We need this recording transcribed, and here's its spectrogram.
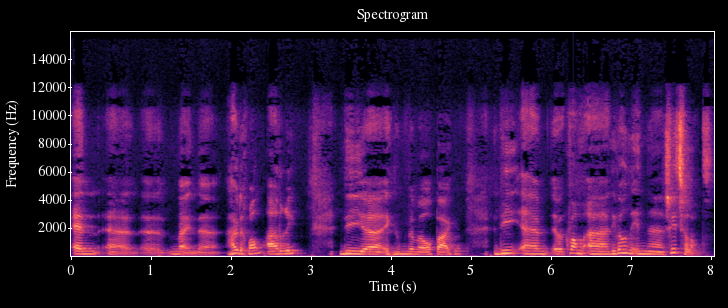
En eh, eh, mijn eh huidige man, Adrie, die, ik noemde hem wel een paar keer, die, kwam, die woonde in Zwitserland.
